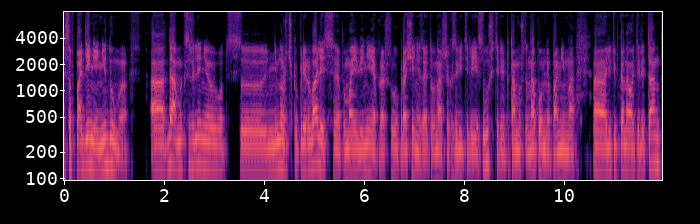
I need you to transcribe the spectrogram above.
совпадение, не думаю. А, да, мы, к сожалению, вот э, немножечко прервались э, по моей вине. Я прошу прощения за это у наших зрителей и слушателей, потому что, напомню, помимо а, YouTube-канала «Дилетант»,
